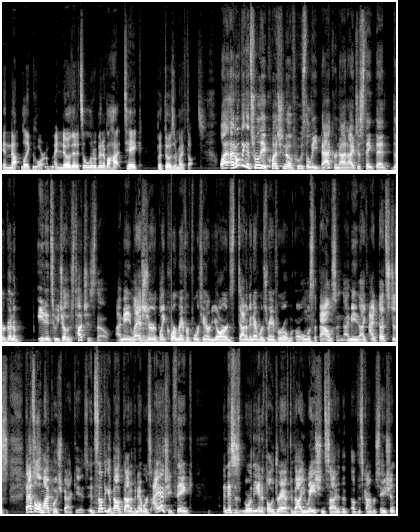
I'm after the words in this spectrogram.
and not Blake Corum. I know that it's a little bit of a hot take, but those are my thoughts. Well, I don't think it's really a question of who's the lead back or not. I just think that they're going to eat into each other's touches, though. I mean, last mm-hmm. year Blake Corum ran for 1,400 yards. Donovan Edwards ran for o- almost a thousand. I mean, like I, that's just that's all my pushback is. It's nothing about Donovan Edwards. I actually think, and this is more the NFL draft evaluation side of the, of this conversation.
